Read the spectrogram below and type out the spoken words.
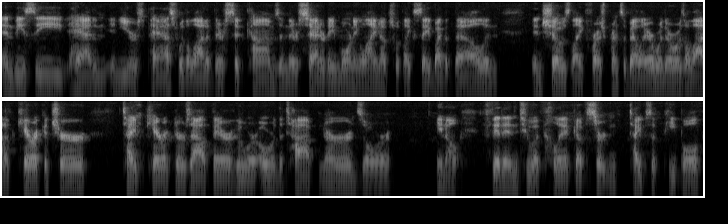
nbc had in, in, years past with a lot of their sitcoms and their saturday morning lineups with like Saved by the bell and in shows like fresh prince of bel air where there was a lot of caricature type characters out there who were over the top nerds or you know fit into a clique of certain types of people.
